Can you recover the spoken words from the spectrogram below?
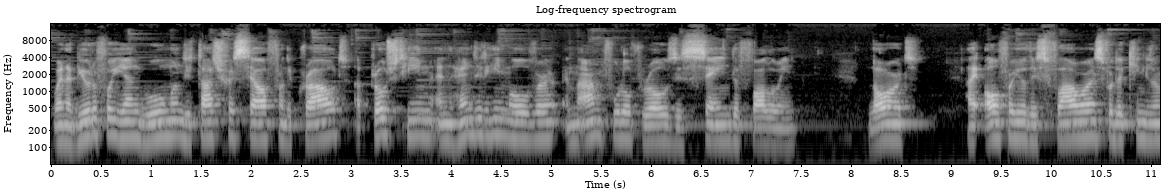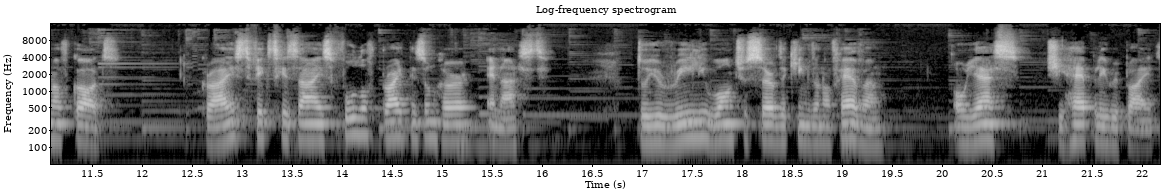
when a beautiful young woman detached herself from the crowd, approached him, and handed him over an armful of roses, saying the following Lord, I offer you these flowers for the kingdom of God. Christ fixed his eyes full of brightness on her and asked, Do you really want to serve the kingdom of heaven? Oh, yes, she happily replied.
